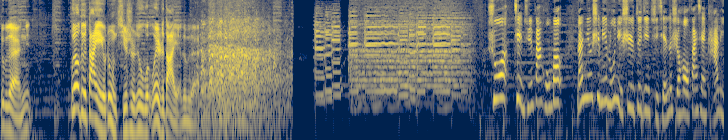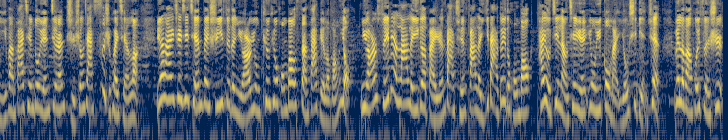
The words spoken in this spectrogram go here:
对不对？你不要对大爷有这种歧视，就我我也是大爷，对不对？说建群发红包。南宁市民卢女士最近取钱的时候，发现卡里一万八千多元竟然只剩下四十块钱了。原来这些钱被十一岁的女儿用 QQ 红包散发给了网友，女儿随便拉了一个百人大群，发了一大堆的红包，还有近两千元用于购买游戏点券。为了挽回损失，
